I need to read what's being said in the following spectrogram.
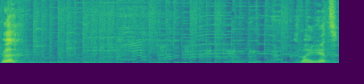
Ja. Was mache ich jetzt?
